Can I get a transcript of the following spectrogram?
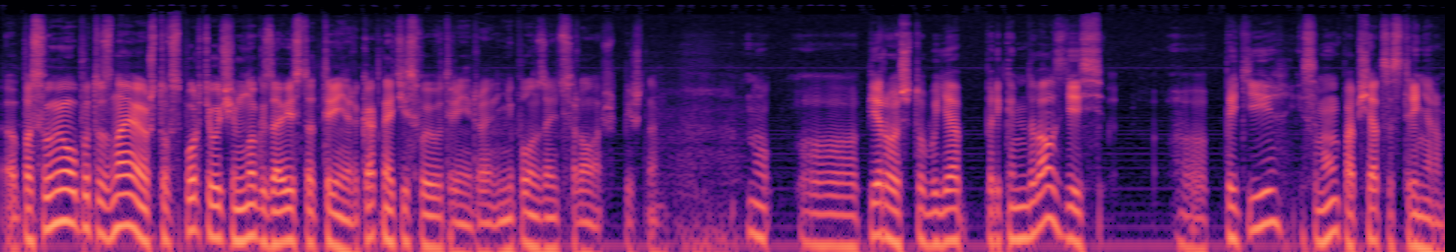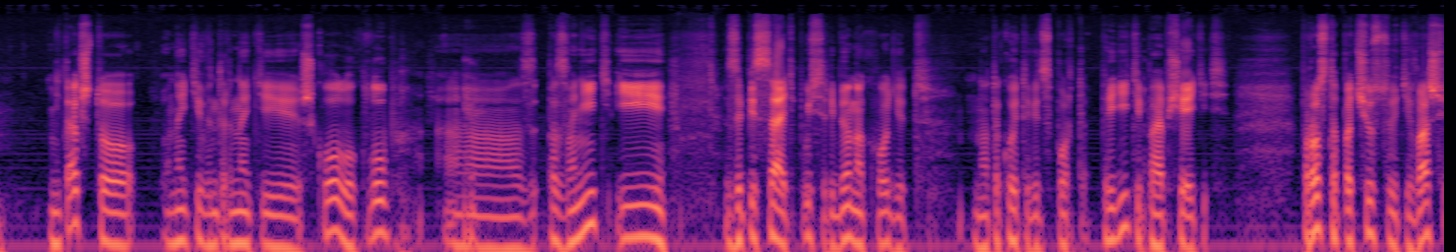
Э, По своему опыту знаю, что в спорте очень много зависит от тренера. Как найти своего тренера? Неполный занятие Сарламов пишет нам. Ну, э, первое, что бы я порекомендовал здесь, э, прийти и самому пообщаться с тренером. Не так, что найти в интернете школу, клуб, позвонить и записать, пусть ребенок ходит на такой-то вид спорта. Придите, пообщайтесь. Просто почувствуйте, ваш,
